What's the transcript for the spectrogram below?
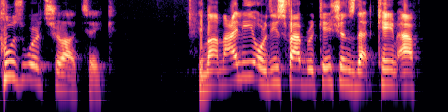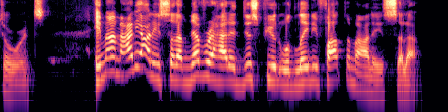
Whose words should I take? Imam Ali or these fabrications that came afterwards? Imam Ali salam never had a dispute with Lady Fatima salam.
